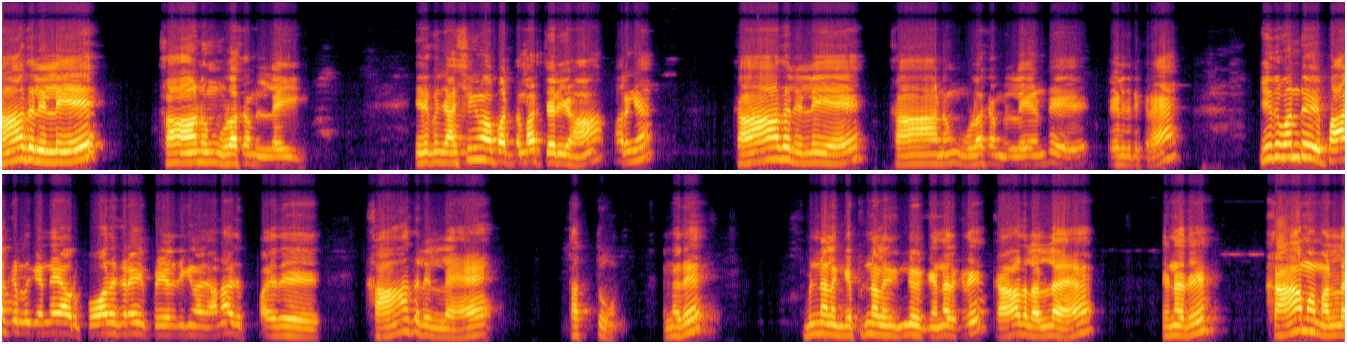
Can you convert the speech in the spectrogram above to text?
காதல் இல்லையே காணும் உலகம் இல்லை இது கொஞ்சம் அசிங்கமா பார்த்த மாதிரி தெரியும். பாருங்க. காதல் இல்லையே காணும் உலகம் இல்லை என்று எழுதியிருக்கிறேன். இது வந்து பார்க்கறதுக்கு என்ன அவர் போதகரே இப்படி எழுதிக்கணும் ஆனா இது இது காதல் இல்லை தத்துவம். என்னது? பின்னால் இங்கே பின்னால் இங்கே இருக்கு. என்ன இருக்குது? காதல் அல்ல. என்னது? காமம் அல்ல.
